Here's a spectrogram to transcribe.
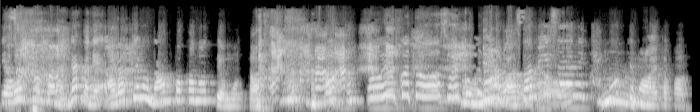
や、わかんない。なんかね、荒手のナンパかなって思った。そういうこと、そういうことなんか、る浅見さんに構ってもらいたかっ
